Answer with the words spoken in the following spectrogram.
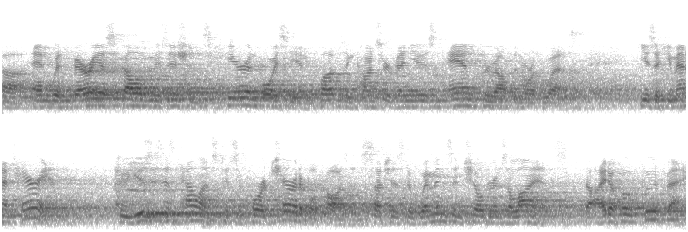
uh, and with various fellow musicians here in Boise in clubs and concert venues and throughout the Northwest. He's a humanitarian who uses his talents to support charitable causes such as the Women's and Children's Alliance, the Idaho Food Bank,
